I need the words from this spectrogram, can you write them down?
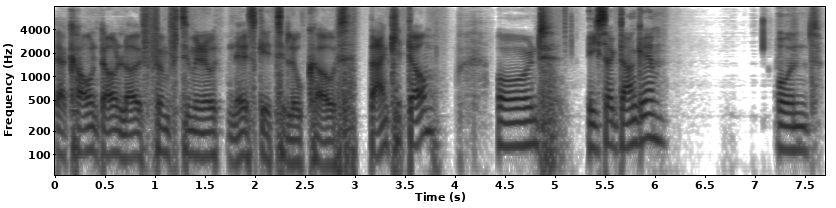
der Countdown läuft 15 Minuten, es geht so los. Lookhaus. Danke, Tom. Und ich sage danke. Und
